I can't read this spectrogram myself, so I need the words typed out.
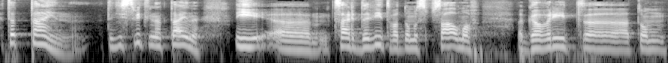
Это тайна. Это действительно тайна. И э, царь Давид в одном из псалмов говорит э, о том,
